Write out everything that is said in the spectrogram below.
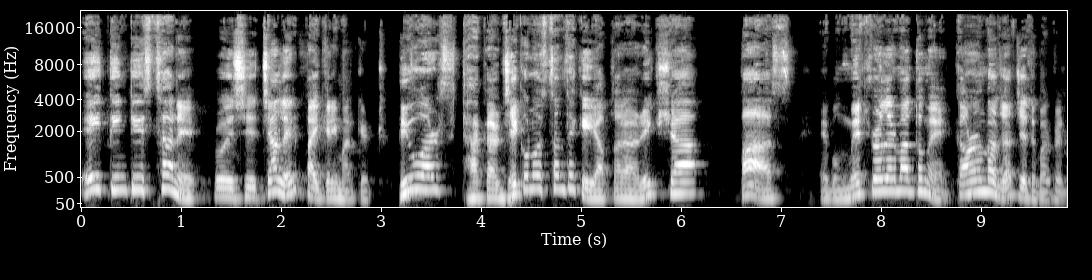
এই তিনটি স্থানে রয়েছে চালের পাইকারি মার্কেট। ভিউয়ার্স ঢাকার যে কোনো স্থান থেকেই আপনারা রিক্সা বাস এবং মেট্রো রেলের মাধ্যমে কারওয়ান বাজার যেতে পারবেন।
